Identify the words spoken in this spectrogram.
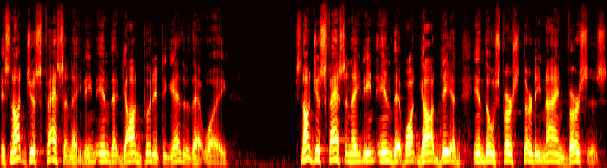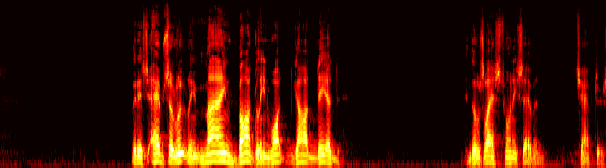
It's not just fascinating in that God put it together that way. It's not just fascinating in that what God did in those first 39 verses but it's absolutely mind boggling what God did in those last 27 chapters.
